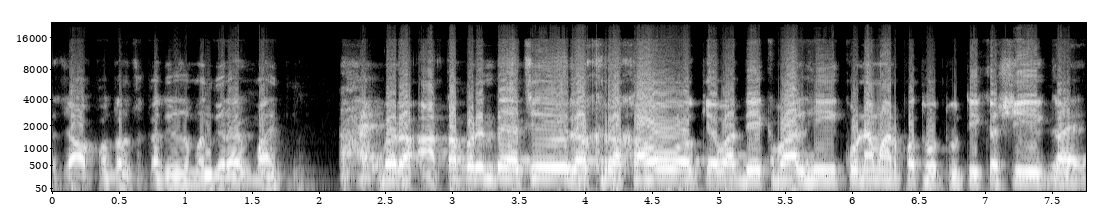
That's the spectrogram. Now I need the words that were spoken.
त्याच्या अगोदरचं कधीचं मंदिर आहे माहीत नाही. बरं आतापर्यंत याची रखरखाव किंवा देखभाल ही कोणामार्फत होत होती? कशी काय?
